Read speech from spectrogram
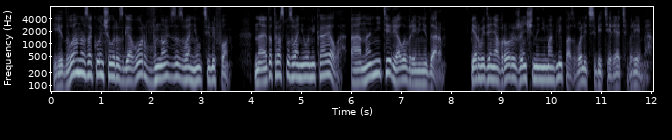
Едва она закончила разговор, вновь зазвонил телефон. На этот раз позвонила Микаэла, а она не теряла времени даром первый день Авроры женщины не могли позволить себе терять время.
